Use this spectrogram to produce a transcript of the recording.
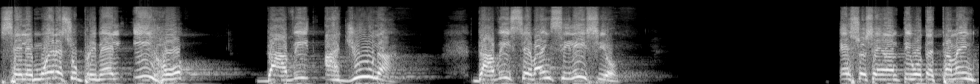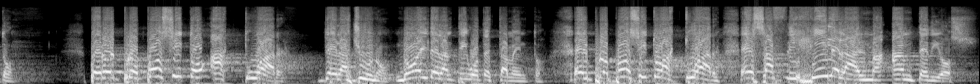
se le muere su primer hijo, David ayuna. David se va en silicio. Eso es en el Antiguo Testamento. Pero el propósito actuar del ayuno, no el del Antiguo Testamento. El propósito actuar es afligir el alma ante Dios.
